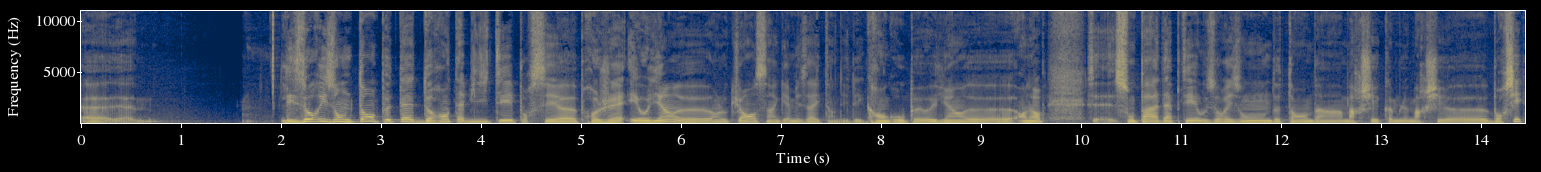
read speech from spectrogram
euh, les horizons de temps peut-être de rentabilité pour ces euh, projets éoliens, euh, en l'occurrence, hein, Gamesa est un des, grands groupes éoliens euh, en Europe, sont pas adaptés aux horizons de temps d'un marché comme le marché boursier.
